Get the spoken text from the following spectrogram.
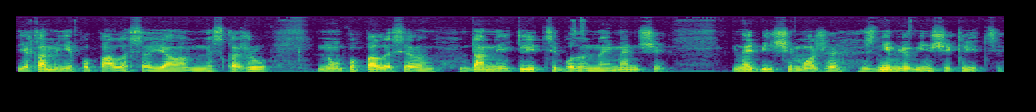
Яка мені попалася, я вам не скажу. Ну, попалися в даній клітці були найменші. Найбільше, може, знімлю в іншій клітці.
